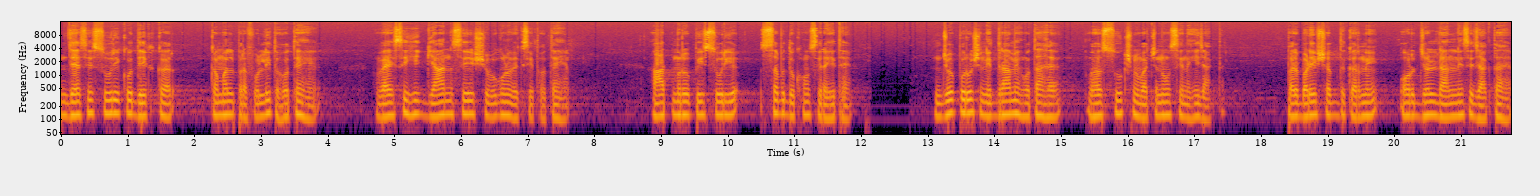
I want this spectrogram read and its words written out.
जैसे सूर्य को देखकर कमल प्रफुल्लित होते हैं, वैसे ही ज्ञान से शुभ गुण विकसित होते हैं। आत्मरूपी सूर्य सब दुखों से रहित है। जो पुरुष निद्रा में होता है, वह सूक्ष्म वचनों से नहीं जागता, पर बड़े शब्द करने और जल डालने से जागता है।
